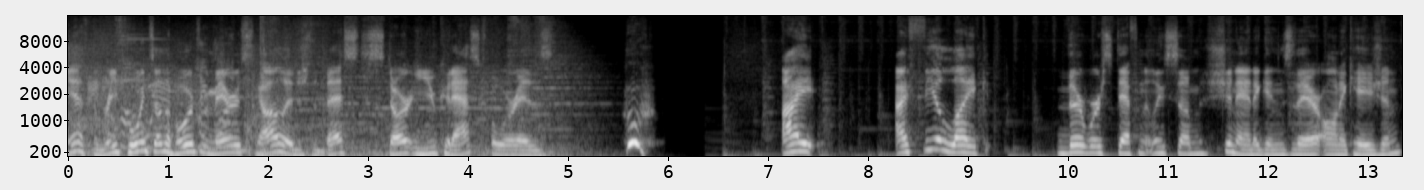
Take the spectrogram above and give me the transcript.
Yeah, three points on the board for Marist College. The best start you could ask for is, whew. I, I feel like there were definitely some shenanigans there on occasion,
